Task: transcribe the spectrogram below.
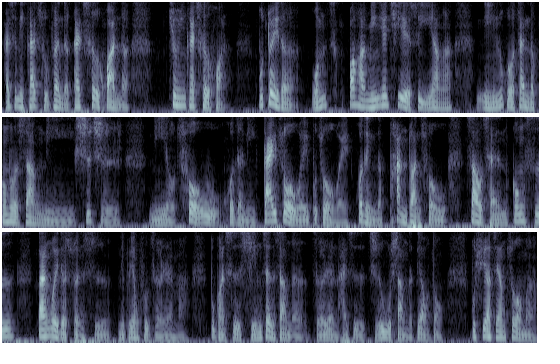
还是你该处分的、该撤换的，就应该撤换？不对的，我们包含民间企业也是一样啊。你如果在你的工作上你失职，你有错误，或者你该作为不作为，或者你的判断错误，造成公司单位的损失，你不用负责任吗？不管是行政上的责任，还是职务上的调动。不需要这样做吗？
